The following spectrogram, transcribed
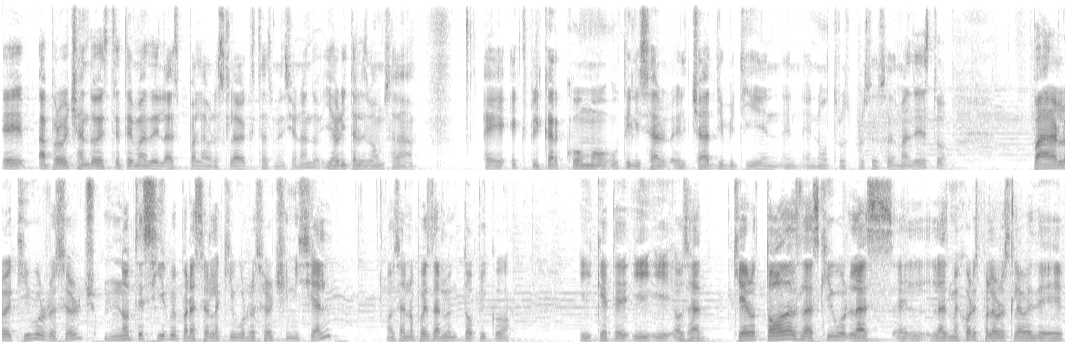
eh, aprovechando este tema de las palabras clave que estás mencionando, y ahorita les vamos a eh, explicar cómo utilizar el chat GPT en, en, otros procesos además de esto. Para lo de Keyword Research, no te sirve para hacer la Keyword Research inicial. O sea, no puedes darle un tópico y que te. Y, o sea, quiero todas las keyword, las, las mejores palabras clave de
